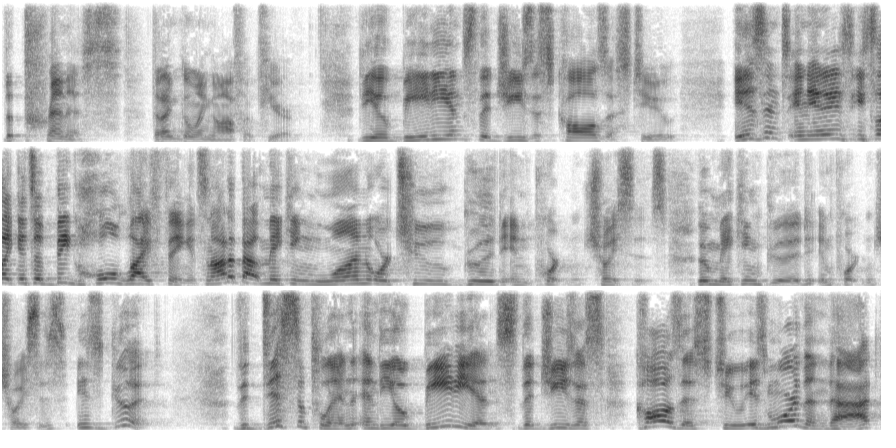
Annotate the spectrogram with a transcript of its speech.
the premise that I'm going off of here. The obedience that Jesus calls us to isn't, and it is, it's like it's a big whole life thing. It's not about making one or two good, important choices, though making good, important choices is good. The discipline and the obedience that Jesus calls us to is more than that.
